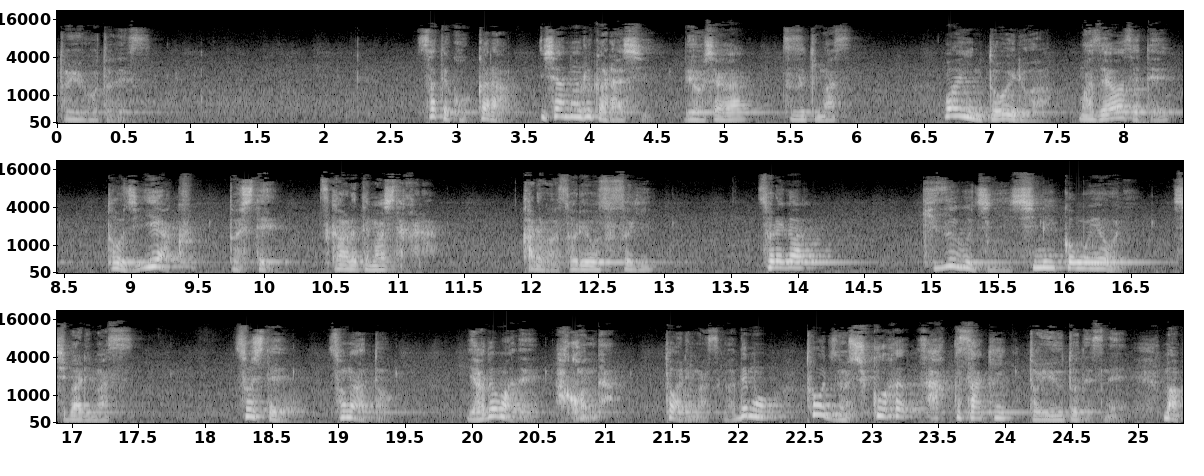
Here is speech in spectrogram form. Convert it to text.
ということです。さてここから医者のルカらしい描写が続きます。ワインとオイルは混ぜ合わせて当時医薬として使われてましたから彼はそれを注ぎそれが傷口に染み込むように縛ります。そしてその後宿まで運んだ。とありますがでも当時の宿泊先というとですねまあ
